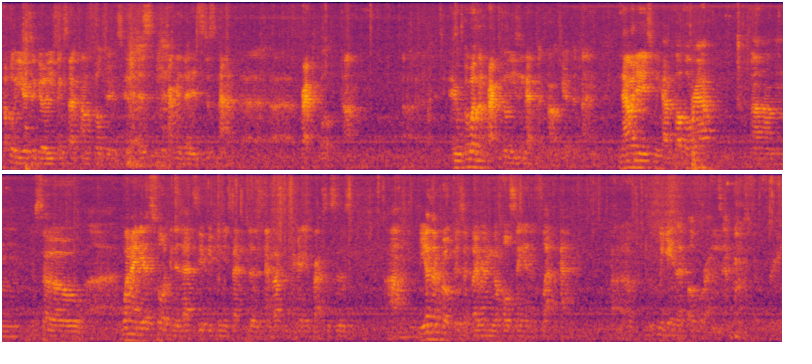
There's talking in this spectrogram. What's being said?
couple years ago using seccomp filters, and just determined that it's just not uh, uh, practical. Um, uh, it, wasn't practical using that technology at the time. Nowadays, we have Bubblewrap. Um, so uh, one idea is to look into that, see if we can use that to sandbox secondary processes. Um, the other hope is that by running the whole thing in a flat pack, uh, we gain that Bubblewrap sandbox for free.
